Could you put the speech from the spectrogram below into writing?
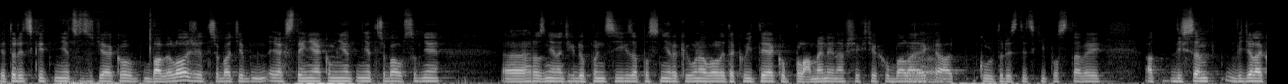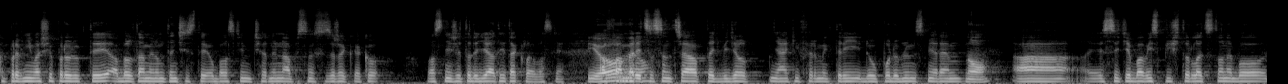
je to vždycky něco, co tě jako bavilo, že třeba tě, jak stejně jako mě, mě třeba osobně eh, hrozně na těch doplňcích za poslední roky unavovaly takový ty jako plameny na všech těch obalech Jo. a kulturistické postavy. A když jsem viděl jako první vaše produkty a byl tam jenom ten čistý obal s tím černým nápisem, tak jsem si řekl jako vlastně, že to jde dělat i takhle vlastně. Jo, a v Americe jo. jsem třeba teď viděl nějaký firmy, které jdou podobným směrem, No, a jestli tě baví spíš tohleto, nebo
